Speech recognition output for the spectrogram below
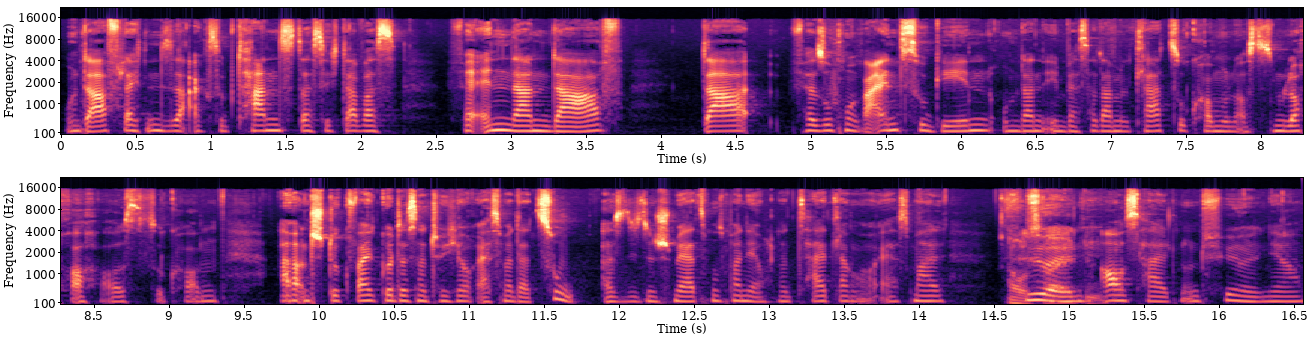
Und da vielleicht in dieser Akzeptanz, dass sich da was verändern darf, da versuchen reinzugehen, um dann eben besser damit klarzukommen und aus diesem Loch auch rauszukommen. Aber ein Stück weit gehört das natürlich auch erstmal dazu. Also diesen Schmerz muss man ja auch eine Zeit lang auch erstmal fühlen, aushalten, aushalten und fühlen, ja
